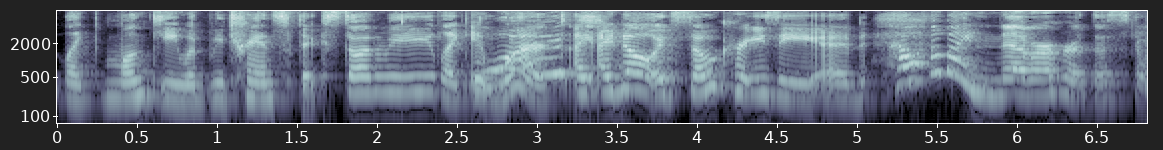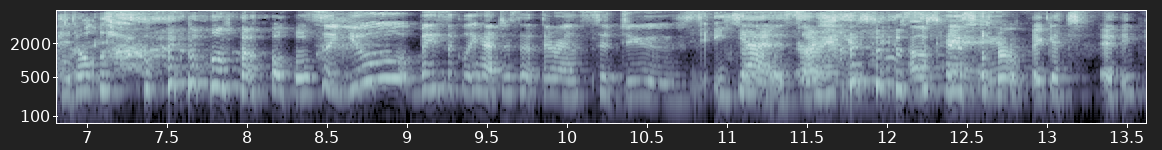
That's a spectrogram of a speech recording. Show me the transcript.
like monkey would be transfixed on me, like it What? worked. I, I know it's so crazy, and How have I never heard this story? I don't, I don't know. So you basically had to sit there and seduce. Yes, I orangutan. okay. Okay. orangutan.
